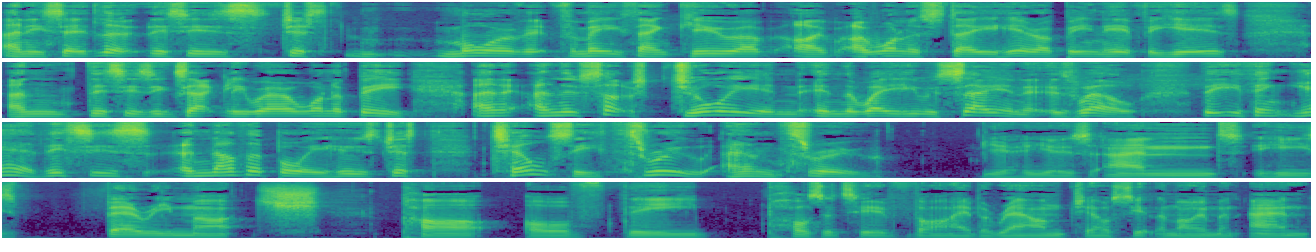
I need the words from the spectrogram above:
and he said, "Look, this is just more of it for me. Thank you. I, I, I want to stay here. I've been here for years, and this is exactly where I want to be." And and there's such joy in in the way he was saying it as well that you think, "Yeah, this is another boy who's just Chelsea through and through." Yeah, he is, and he's very much part of the positive vibe around Chelsea at the moment, and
